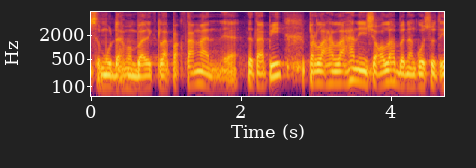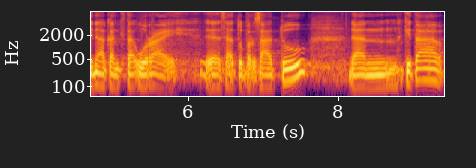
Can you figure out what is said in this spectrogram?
semudah membalik telapak tangan ya. Tetapi perlahan-lahan insya Allah benang kusut ini akan kita urai ya, satu persatu. Dan kita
